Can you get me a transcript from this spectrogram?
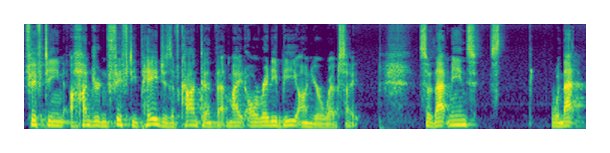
15, 150 pages of content that might already be on your website. So that means when that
